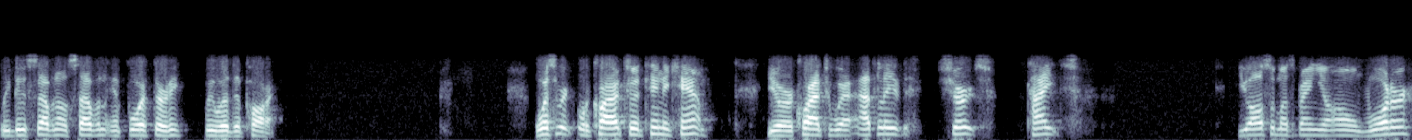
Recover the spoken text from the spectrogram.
we do 707 and 4:30 we will depart. What's re- required to attend the camp? You're required to wear athlete shirts, tights. You also must bring your own water,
